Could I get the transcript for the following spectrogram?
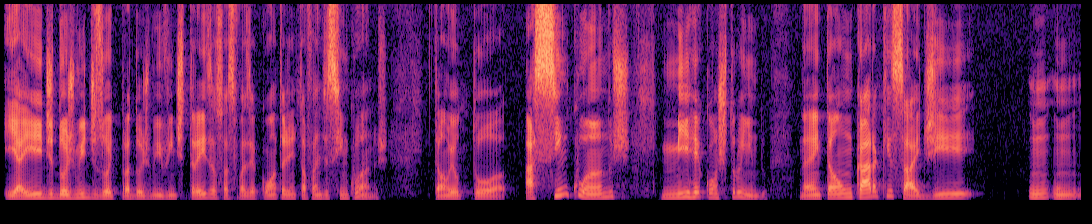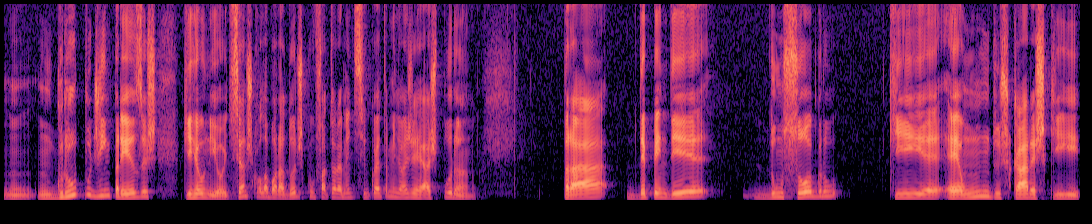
E aí, de 2018 para 2023, é só se fazer conta, a gente está falando de cinco anos. Então, eu estou há cinco anos me reconstruindo. Né? Então, um cara que sai de um, um, um, grupo de empresas que reunia 800 colaboradores com faturamento de 50 milhões de reais por ano, para depender de um sogro que é, é um dos caras que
